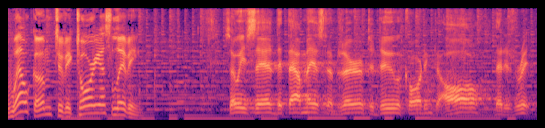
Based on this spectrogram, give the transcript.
Welcome to Victorious Living. So he said that thou mayest observe to do according to all that is written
